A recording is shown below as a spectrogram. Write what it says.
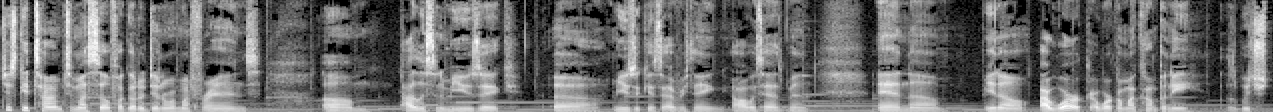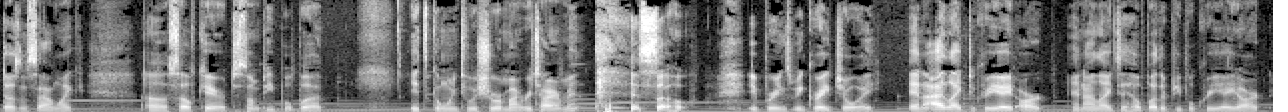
just get time to myself. I go to dinner with my friends. Um, I listen to music. Uh, music is everything, always has been. And, um, you know, I work. I work on my company, which doesn't sound like uh, self care to some people, but it's going to assure my retirement. so it brings me great joy. And I like to create art and I like to help other people create art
